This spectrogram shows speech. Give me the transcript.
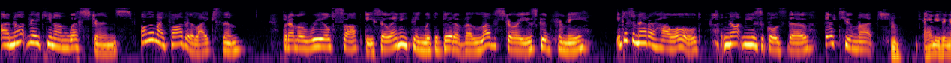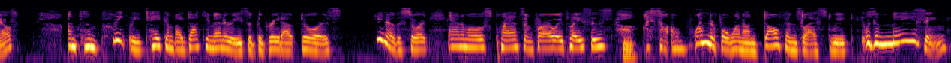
I'm not very keen on westerns, although my father likes them. But I'm a real softy, so anything with a bit of a love story is good for me. It doesn't matter how old. Not musicals, though. They're too much. Hmm. Anything else? I'm completely taken by documentaries of the great outdoors. You know the sort. Animals, plants, and faraway places. I saw a wonderful one on dolphins last week. It was amazing.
